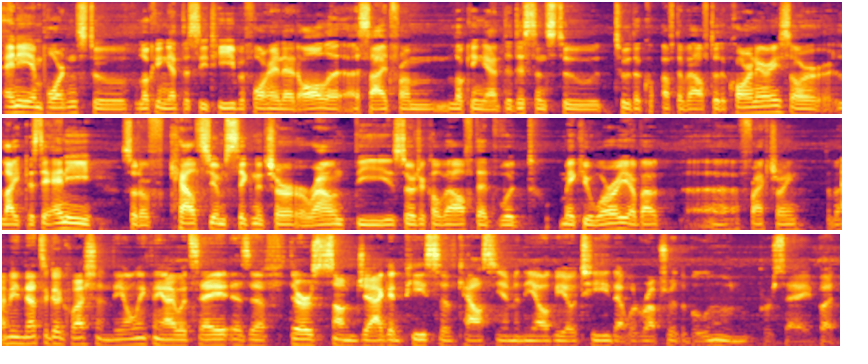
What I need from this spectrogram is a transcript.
any importance to looking at the CT beforehand at all, aside from looking at the distance to to the of the valve to the coronaries, or like, is there any sort of calcium signature around the surgical valve that would make you worry about uh, fracturing? The valve? I mean, that's a good question. The only thing I would say is if there's some jagged piece of calcium in the LVOT that would rupture the balloon per se, but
